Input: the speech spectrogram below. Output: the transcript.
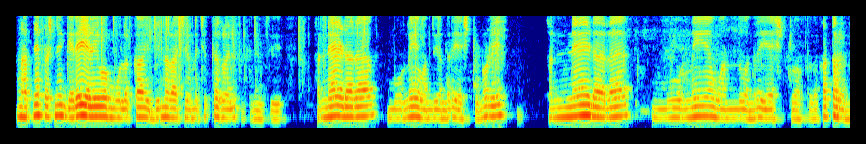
ಹತ್ತನೇ ಪ್ರಶ್ನೆ, ಗೆರೆ ಎಳೆಯುವ ಮೂಲಕ ವಿಭಿನ್ನ ರಾಶಿಯನ್ನು ಚಿತ್ರಗಳಲ್ಲಿ ಪ್ರತಿನಿಧಿಸಿ. ಹನ್ನೆರಡರ ಮೂರನೇ ಒಂದು ಎಂದರೆ ಎಷ್ಟು? ನೋಡಿ ಹನ್ನೆರಡರ ಮೂರನೇ ಒಂದು ಅಂದರೆ ಎಷ್ಟು ಆಗ್ತದೆ? ಕಟ್ಟೋಣ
